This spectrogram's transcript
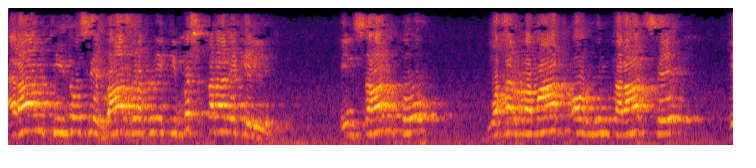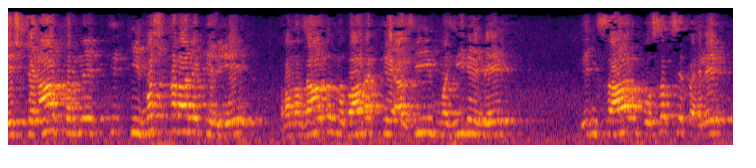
حرام چیزوں سے باز رکھنے کی مشق کرانے کے لیے انسان کو محرمات اور منکرات سے اجتناب کرنے کی مشق کرانے کے لیے رمضان المبارک کے عظیم مہینے میں انسان کو سب سے پہلے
